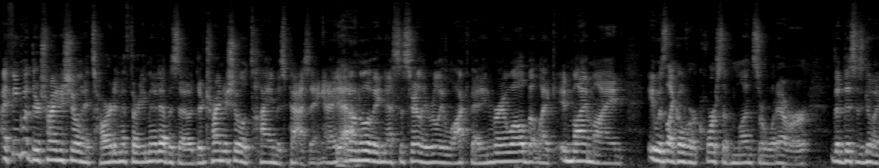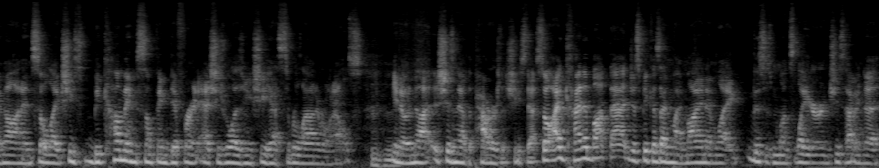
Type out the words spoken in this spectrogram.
I think what they're trying to show, and it's hard in a 30 minute episode, they're trying to show time is passing. And I, yeah. I don't know if they necessarily really locked that in very well, but like in my mind, it was like over a course of months or whatever that this is going on and so like she's becoming something different as she's realizing she has to rely on everyone else mm-hmm. you know not she doesn't have the powers that she's got so i kind of bought that just because in my mind i'm like this is months later and she's having to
